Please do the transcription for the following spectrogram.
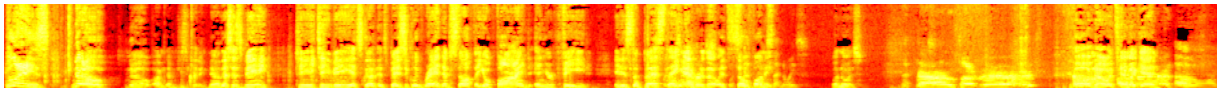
please. No, no. I'm, I'm just kidding. No, this is BTTV. It's good. It's basically random stuff that you'll find in your feed. It is the best Wait, thing that ever, noise? though. It's What's so that- funny. What's that noise? What noise? That Oh no, it's him again. Oh.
